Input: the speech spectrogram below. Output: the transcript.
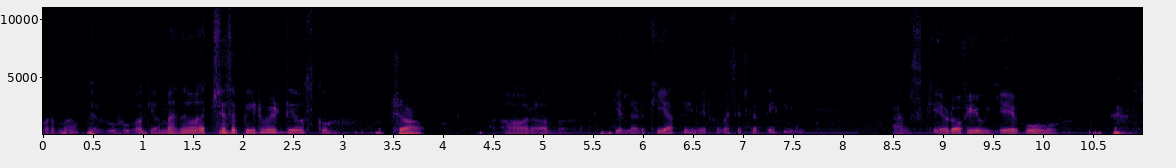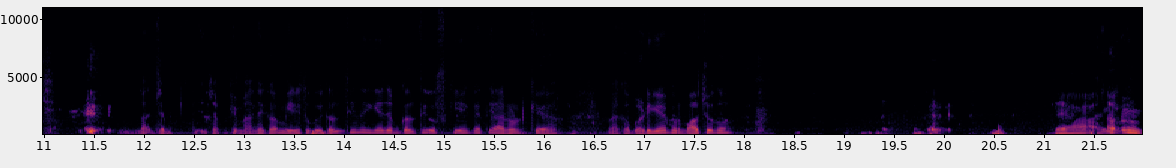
और ना फिर हुआ क्या? मैंने अच्छे से पीट वीट दिया उसको। अच्छा। और अब ये लड़की आती मेरे को मैसेज करती कि I am scared of you ये वो। जब जबकि मैंने कहा मेरी तो कोई गलती नहीं है। जब गलती उसकी है कहती आई डोंट केयर मैं कहा बढ़िया है फिर मार चुदा यार भाई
